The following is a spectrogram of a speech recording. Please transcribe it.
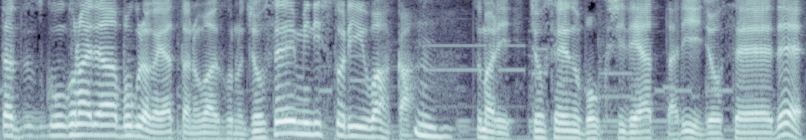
だこの間僕らがやったのはその女性ミニストリーワーカー、うん。つまり女性の牧師であったり女性で、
